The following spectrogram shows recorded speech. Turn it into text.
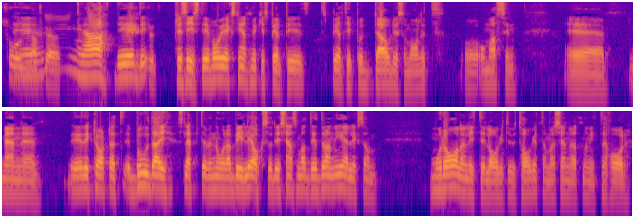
såg eh, ganska... Ja, det, det, precis. Det var ju extremt mycket spel, speltid på Dowdy som vanligt och, och Massin. Eh, men det är, det är klart att Budaj släppte väl några billiga också. Det känns som att det drar ner liksom moralen lite i laget överhuvudtaget när man känner att man inte har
